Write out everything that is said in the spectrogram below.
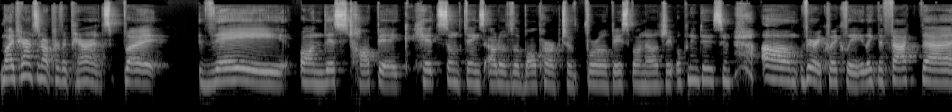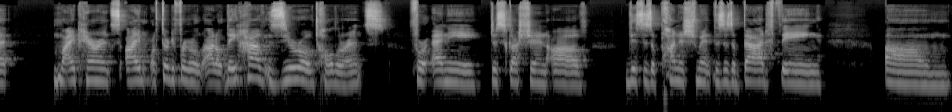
my parents are not perfect parents, but they on this topic hit some things out of the ballpark to for a baseball analogy opening day soon um very quickly like the fact that my parents i'm a 34 year old adult they have zero tolerance for any discussion of this is a punishment this is a bad thing um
